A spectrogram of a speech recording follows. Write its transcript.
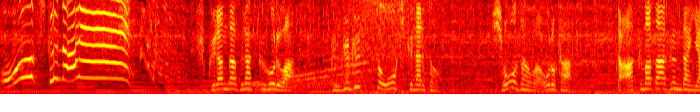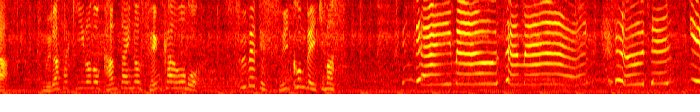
大きくなれ。膨らんだブラックホールはグググッと大きくなると氷山はおろかダークマター軍団や紫色の艦隊の戦艦をも全て吸い込んでいきます。大魔王様お助け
